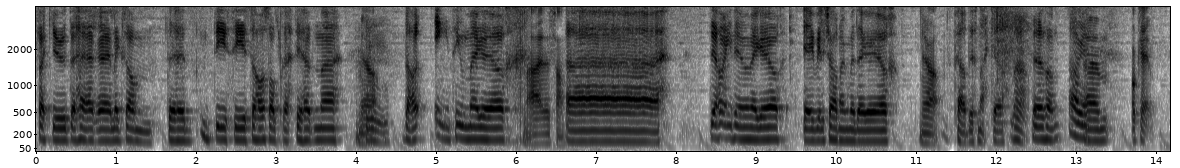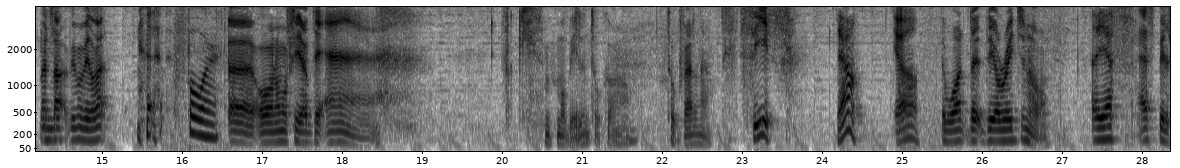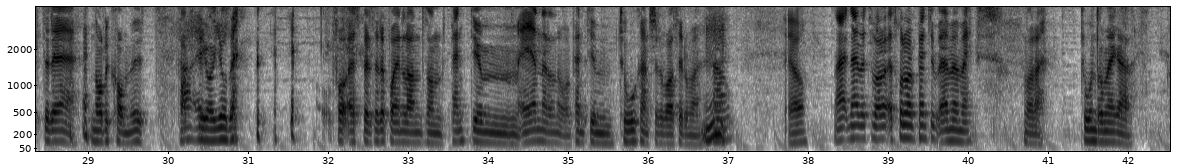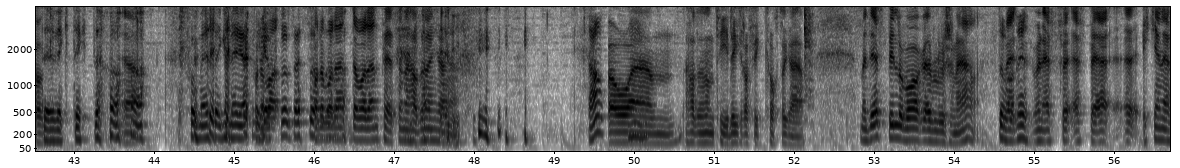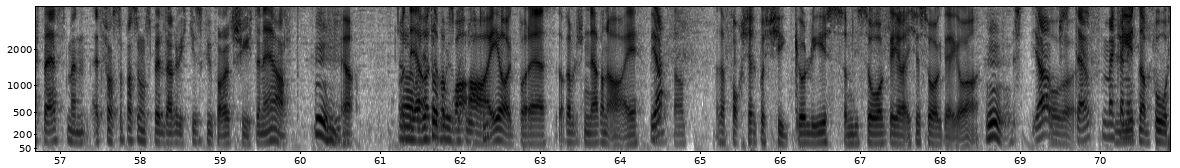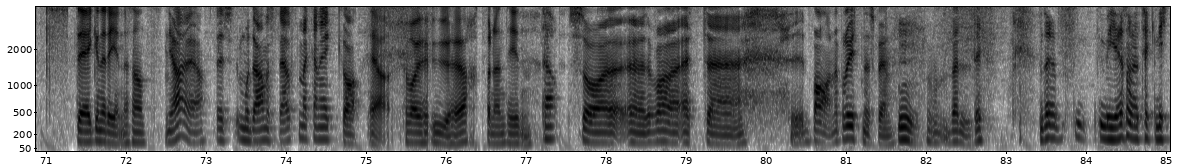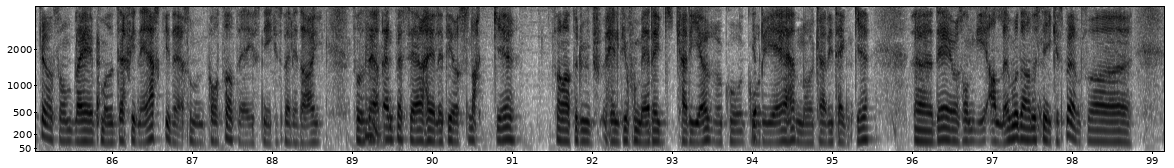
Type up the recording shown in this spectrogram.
Fuck you, det her er liksom Det er DC som har solgt rettighetene. Ja. Det har ingenting med meg å gjøre. Nei, det er sant. Uh, det har ingenting med meg å gjøre. Jeg vil ikke ha noe med deg å gjøre. Ja. Ferdig snakka. Ja. Det er sånn. ok. Um, OK, men da, vi må videre. four, Uh, og nummer fire, det er Fuck, mobilen tok, og, tok kvelden her. Thief. ja. ja. The, one, the, the original. Uh, Yes. Jeg spilte det når det kom ut, Ja, jeg gjorde det. For jeg spilte det på en eller annen sånn Pentium 1 eller noe. Pentium 2 kanskje det var til og med. Mm. ja. Nei, nei, vet du hva? Jeg tror det var Pentium MMX. Var det. 200 megahertz. Det er viktig å Ja. få med seg en For det var, for det var den, det var den PC-en jeg hadde den gangen. ja. Og um, hadde sånn tidlig grafikkort og greier. Men det spillet var revolusjonerende. Det var det. Men, men eh, ikke en FPS, men et førstepersonsspill der du ikke skulle bare skyte ned alt. ja. Og Ja, det, og står det var bra. AI òg på det. Revolusjonerende AI. Ja. Sant? Altså forskjell på skygge og lys, om de så deg eller ikke så deg. Og Ja, Og lyden av fotstegene dine. sant? Ja, ja, ja. Det er moderne stealth-mekanikk. og Ja, Det var jo uhørt på den tiden. ja. Så uh, det var et uh, banebrytende spill. Veldig. Det er mye sånne teknikker som ble på en måte definert i det, som fortsatt er i snikespill i dag. Sånn som det at NPC-er hele tida snakker, sånn at du hele tida får med deg hva de gjør, og hvor, hvor de er hen, og hva de tenker. Eh, Det er jo sånn i alle moderne snikespill, så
